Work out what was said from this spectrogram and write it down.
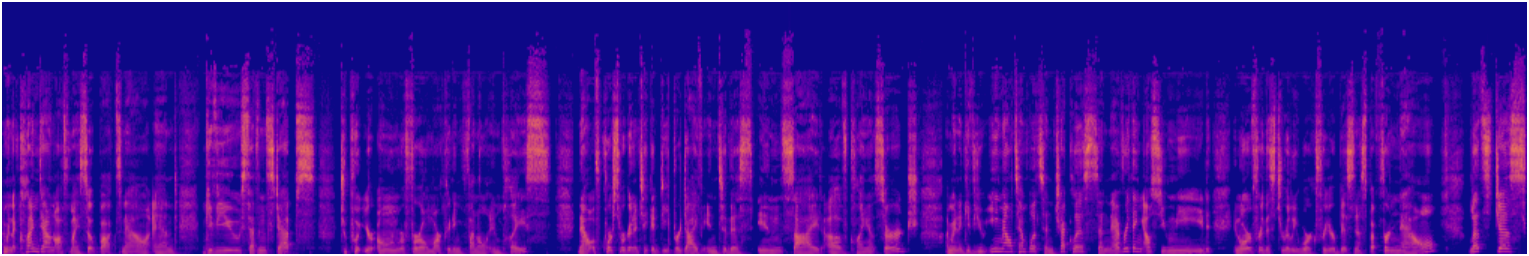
I'm going to climb down off my soapbox now and give you seven steps to put your own referral marketing funnel in place. Now, of course, we're going to take a deeper dive into this inside of Client Surge. I'm going to give you email templates and checklists and everything else you need in order for this to really work for your business. But for now, let's just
